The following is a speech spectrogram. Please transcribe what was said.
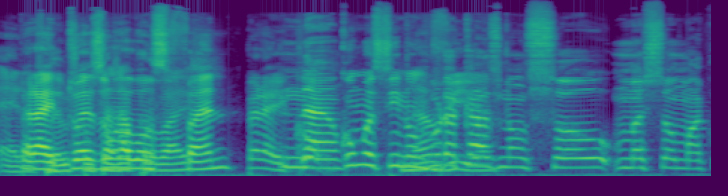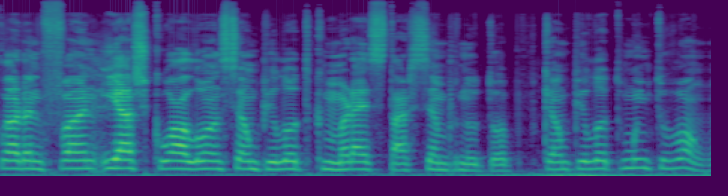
era, Espera aí, podemos tu és um Alonso fan? Espera aí, co- Não. como assim não, Não. Por acaso não sou, mas sou um McLaren fan e acho que o Alonso é um piloto que merece estar sempre no topo, porque é um piloto muito bom.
